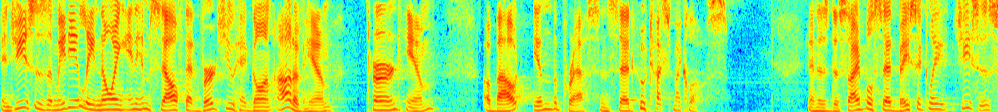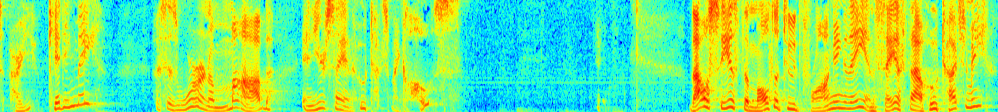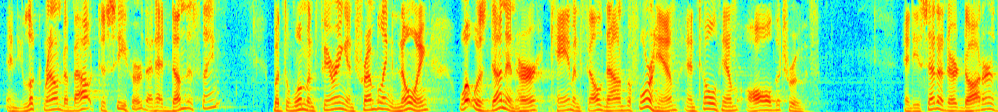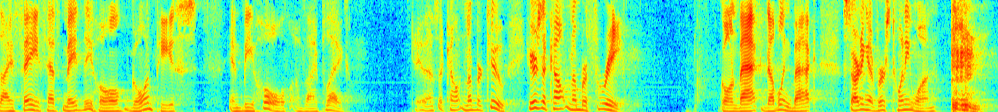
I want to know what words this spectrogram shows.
And Jesus, immediately knowing in himself that virtue had gone out of him, turned him about in the press and said, Who touched my clothes? And his disciples said, basically, Jesus, are you kidding me? I says, We're in a mob, and you're saying, Who touched my clothes? Thou seest the multitude thronging thee, and sayest thou, Who touched me? And he looked round about to see her that had done this thing. But the woman, fearing and trembling, knowing what was done in her, came and fell down before him, and told him all the truth. And he said unto her, Daughter, thy faith hath made thee whole. Go in peace, and be whole of thy plague. Okay, that's account number two. Here's account number three. Going back, doubling back, starting at verse 21.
